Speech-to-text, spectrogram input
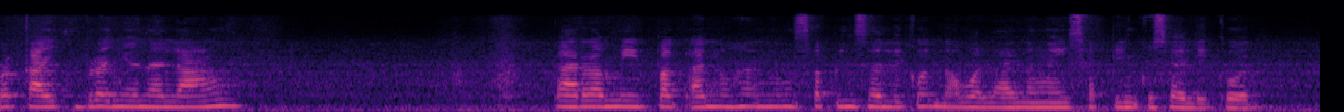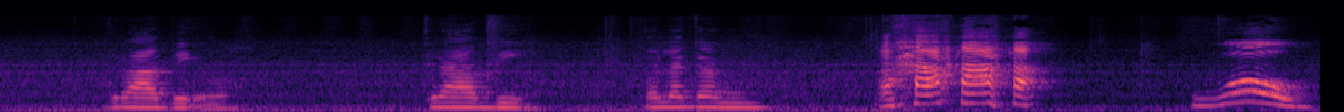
or kahit bra nyo na lang para may pag-anuhan ng sapin sa likod na wala na nga yung sapin ko sa likod. Grabe, oh. Grabe. Talagang Wow!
